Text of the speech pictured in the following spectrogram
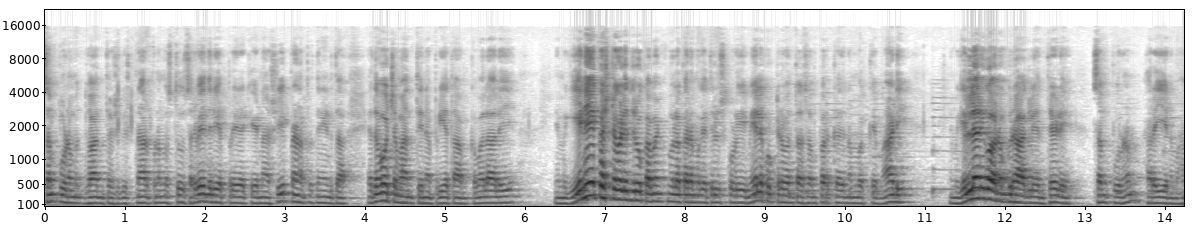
ಸಂಪೂರ್ಣ ಮಧ್ವಾಂತ ಶ್ರೀ ಕೃಷ್ಣಾರ್ಪಣಮಸ್ತು. ಸರ್ವೇಂದ್ರಿಯ ಪ್ರೇರಕೇಣ ಶ್ರೀ ಪ್ರಾಣ ಪ್ರತಿನಿಧಿತ ಯಥವೋಚ ಮಹಂತೇನ ಪ್ರಿಯತಾಂ ಕಮಲಾಲಯಿ ನಿಮಗೆ ಏನೇ ಕಷ್ಟಗಳಿದ್ದರೂ ಕಮೆಂಟ್ ಮೂಲಕ ನಮಗೆ ತಿಳಿಸ್ಕೊಡಿ. ಮೇಲೆ ಕೊಟ್ಟಿರುವಂಥ ಸಂಪರ್ಕ ನಂಬಕ್ಕೆ ಮಾಡಿ. ನಿಮಗೆಲ್ಲರಿಗೂ ಅನುಗ್ರಹ ಆಗಲಿ ಅಂಥೇಳಿ ಸಂಪೂರ್ಣಂ ಹರಯೇ ನಮಃ.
